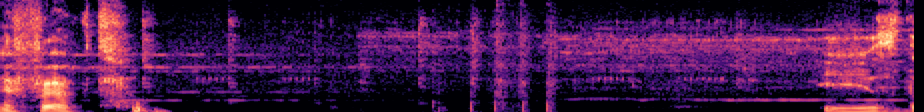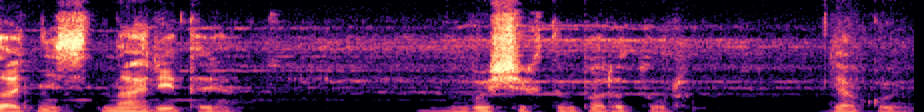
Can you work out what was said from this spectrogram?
ефект і здатність нагріти вищих температур. Дякую.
